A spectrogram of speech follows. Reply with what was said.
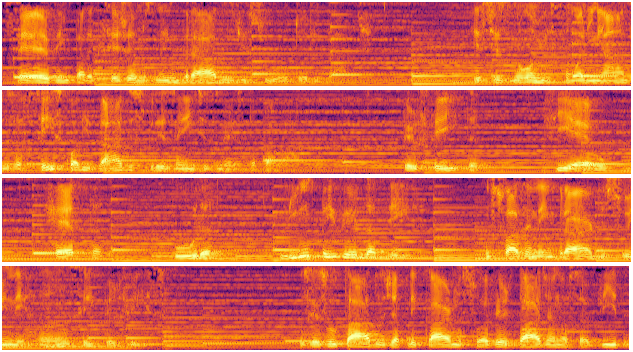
servem para que sejamos lembrados de sua autoridade. Estes nomes são alinhados a seis qualidades presentes nesta palavra: perfeita, fiel, reta, pura, limpa e verdadeira. Nos fazem lembrar de sua inerrância e perfeição. Os resultados de aplicarmos sua verdade à nossa vida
